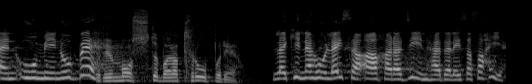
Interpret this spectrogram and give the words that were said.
أن أؤمن Och به du måste bara tro på det. لكنه ليس آخر دين هذا ليس صحيح.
